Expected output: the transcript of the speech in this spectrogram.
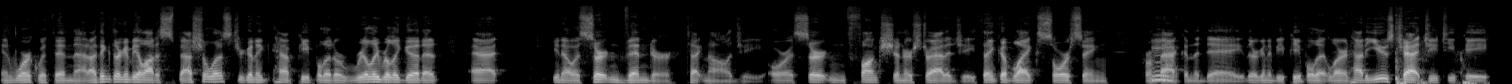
and work within that. I think there are going to be a lot of specialists. You're going to have people that are really, really good at at you know a certain vendor technology or a certain function or strategy. Think of like sourcing from Mm. back in the day. there are going to be people that learn how to use Chat GPT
